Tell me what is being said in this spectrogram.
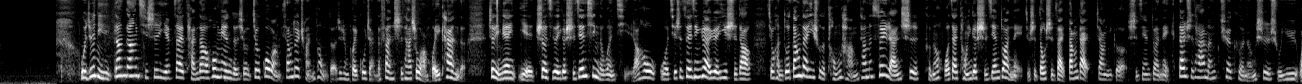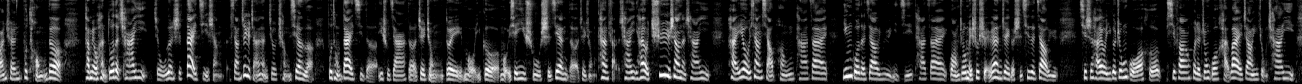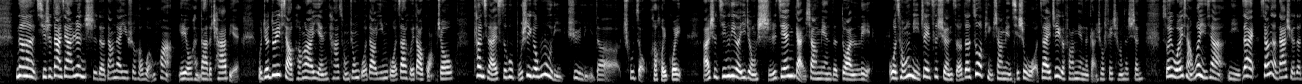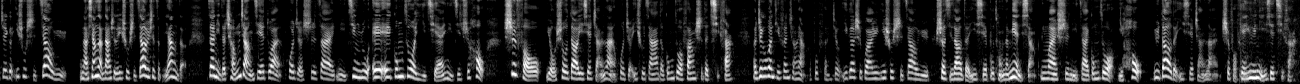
我觉得你刚刚其实也在谈到后面的时候，就过往相对传统的这种回顾展的范式，它是往回看的，这里面也涉及了一个时间性的问题。然后我其实最近越来越意识到，就很多当代艺术的同行，他们虽然是可能活在同一个时间段内，就是都是在当代这样一个时间段内，但是他们却可能是属于完全不同的。他们有很多的差异，就无论是代际上的，像这个展览就呈现了不同代际的艺术家的这种对某一个某一些艺术实践的这种看法的差异，还有区域上的差异，还有像小鹏他在英国的教育，以及他在广州美术学院这个时期的教育。其实还有一个中国和西方或者中国海外这样一种差异，那其实大家认识的当代艺术和文化也有很大的差别。我觉得对于小鹏而言，他从中国到英国再回到广州，看起来似乎不是一个物理距离的出走和回归，而是经历了一种时间感上面的断裂。我从你这次选择的作品上面，其实我在这个方面的感受非常的深，所以我也想问一下，你在香港大学的这个艺术史教育，那香港大学的艺术史教育是怎么样的？在你的成长阶段，或者是在你进入 AA 工作以前以及之后，是否有受到一些展览或者艺术家的工作方式的启发？呃，这个问题分成两个部分，就一个是关于艺术史教育涉及到的一些不同的面向，另外是你在工作以后遇到的一些展览是否给予你一些启发。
